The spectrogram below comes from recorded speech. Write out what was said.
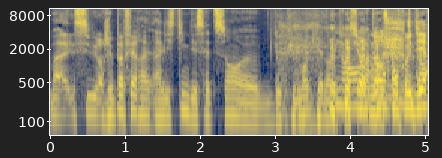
Bah, alors, je vais pas faire un, listing des 700 euh, documents qu'il y a dans l'exposition. non, ce qu'on peut dire,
